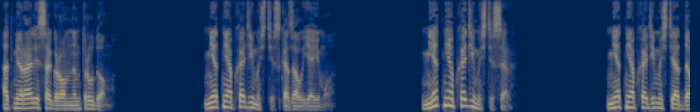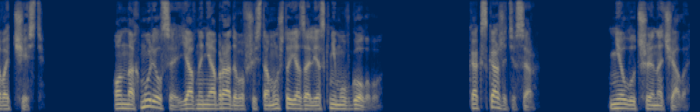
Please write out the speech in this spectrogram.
отмирали с огромным трудом. «Нет необходимости», — сказал я ему. «Нет необходимости, сэр. Нет необходимости отдавать честь». Он нахмурился, явно не обрадовавшись тому, что я залез к нему в голову. «Как скажете, сэр. Не лучшее начало».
